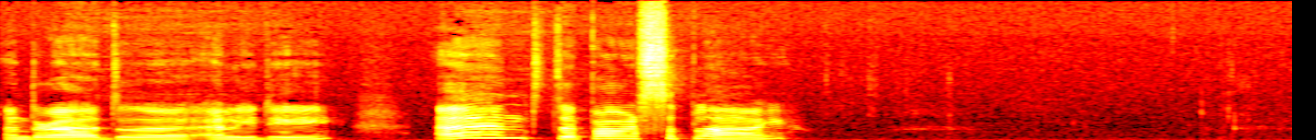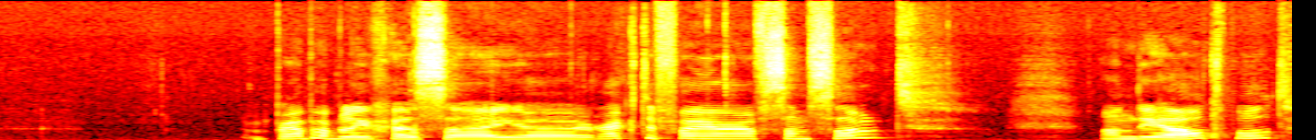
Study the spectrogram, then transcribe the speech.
and red uh, LED and the power supply probably has a uh, rectifier of some sort on the output.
